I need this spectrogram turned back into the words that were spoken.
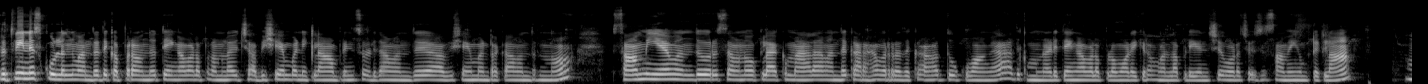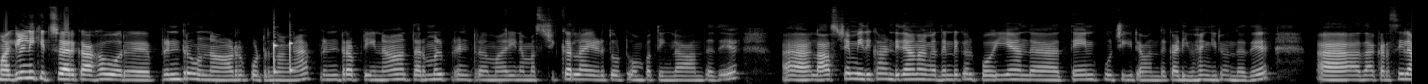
ரித்வினு ஸ்கூல்லேருந்து வந்ததுக்கப்புறம் வந்து தேங்காய் வாழைப்பழம்லாம் வச்சு அபிஷேகம் பண்ணிக்கலாம் அப்படின்னு சொல்லி தான் வந்து அபிஷேகம் பண்ணுறக்கா வந்திருந்தோம். சாமியை வந்து ஒரு செவன் ஓ கிளாக் மேலே வந்து கரகம் வர்றதுக்காக தூக்குவாங்க. அதுக்கு முன்னாடி தேங்காய் வாழைப்பழம் உடைக்கிறவங்கெல்லாம் அப்படி வந்து உடச்சி வச்சு சாமி கும்பிட்டுக்கலாம். மகிழினி கிட்ஸ் ஒரு பிரிண்டர் ஒன்று ஆர்டர் போட்டிருந்தாங்க. பிரிண்டர் அப்படின்னா தெர்மல் பிரிண்டர் மாதிரி நம்ம ஸ்டிக்கர்லாம் எடுத்து ஒட்டுவோம் பார்த்தீங்களா அந்த இது லாஸ்ட் டைம் இதுக்காண்டி தான் நாங்கள் திண்டுக்கல் போய் அந்த தேன் பூச்சிக்கிட்ட வந்து கடி வாங்கிட்டு வந்தது. அதான் கடைசியில்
